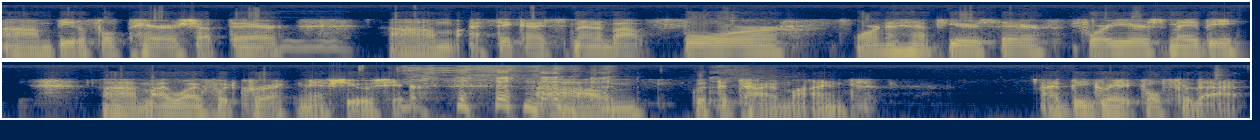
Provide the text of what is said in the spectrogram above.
Um, beautiful parish up there. Mm-hmm. Um, I think I spent about four four and a half years there, four years maybe. Uh, my wife would correct me if she was here um, with the timelines. I'd be grateful for that.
